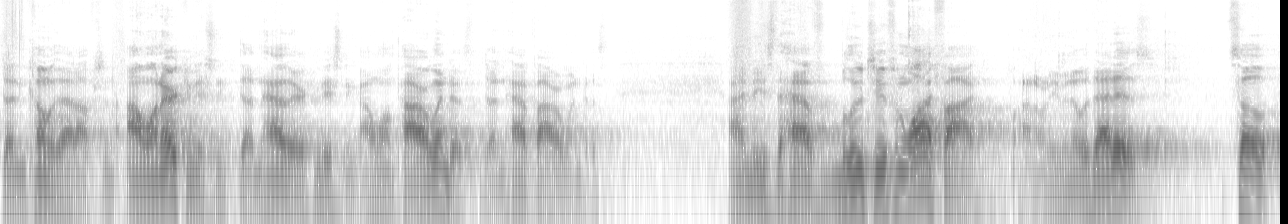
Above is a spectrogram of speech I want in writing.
Doesn't come with that option. I want air conditioning. Doesn't have air conditioning. I want power windows. Doesn't have power windows. I needs to have Bluetooth and Wi-Fi. I don't even know what that is. So,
